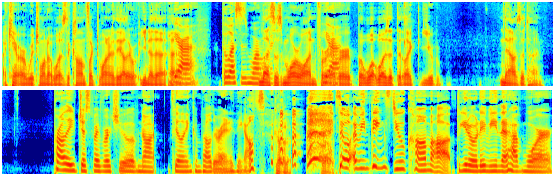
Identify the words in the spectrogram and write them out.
I can't remember which one it was, the conflict one or the other. You know the uh, yeah, the less is more. Less one. is more one forever. Yeah. But what was it that like you? Now's the time. Probably just by virtue of not feeling compelled to write anything else. Got it. Got it. so, I mean, things do come up, you know what I mean, that have more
